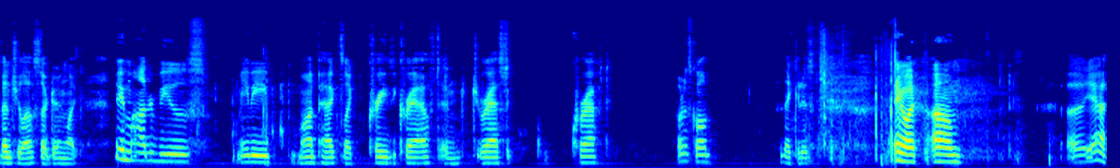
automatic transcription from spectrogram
eventually I'll start doing, like, maybe mod reviews, maybe mod packs like Crazy Craft and Jurassic Craft. What is it called? I think it is. Anyway, um, uh, yeah,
